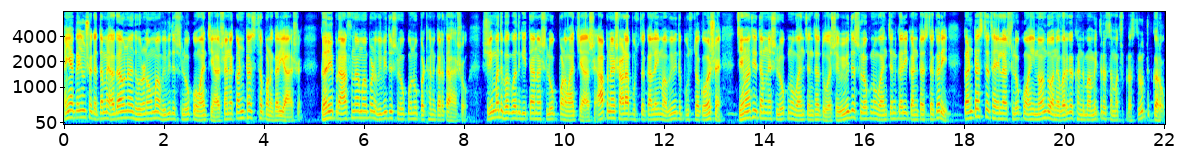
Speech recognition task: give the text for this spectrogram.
અહીંયા કહ્યું છે કે તમે અગાઉના ધોરણોમાં વિવિધ શ્લોકો વાંચ્યા હશે અને કંઠસ્થ પણ કર્યા હશે. ઘરે પ્રાર્થનામાં પણ વિવિધ શ્લોકોનું પઠન કરતા હશો. શ્રીમદ ભગવદ્ ગીતાના શ્લોક પણ વાંચ્યા હશે. આપના શાળા પુસ્તકાલયમાં વિવિધ પુસ્તકો હશે, જેમાંથી તમને શ્લોકનું વાંચન થતું હશે. વિવિધ શ્લોકનું વાંચન કરી, કંઠસ્થ કરી, કંઠસ્થ થયેલા શ્લોકો અહીં નોંધો અને વર્ગખંડમાં મિત્ર સમક્ષ પ્રસ્તુત કરો.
